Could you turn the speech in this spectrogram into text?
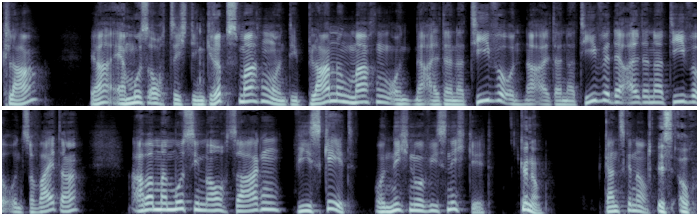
Klar. Ja, er muss auch sich den Grips machen und die Planung machen und eine Alternative und eine Alternative der Alternative und so weiter. Aber man muss ihm auch sagen, wie es geht und nicht nur, wie es nicht geht. Genau. Ganz genau. Ist auch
